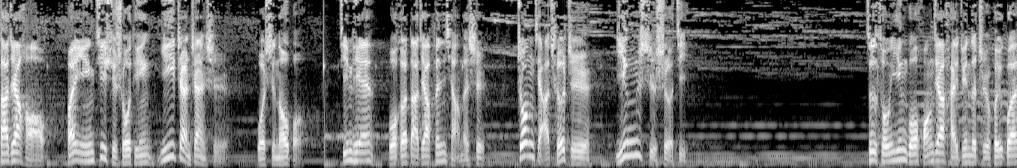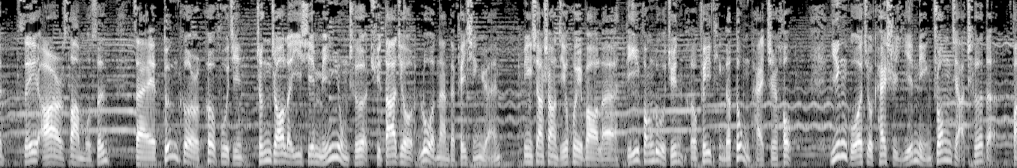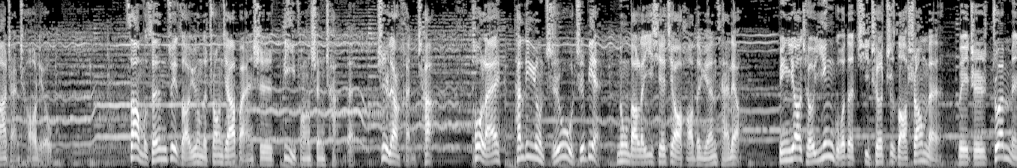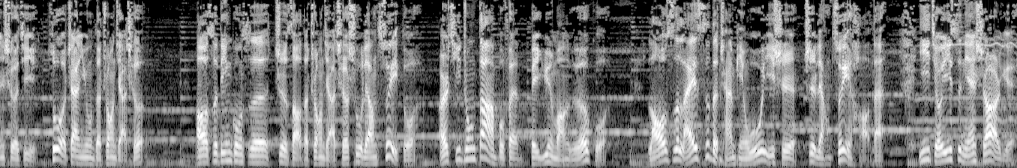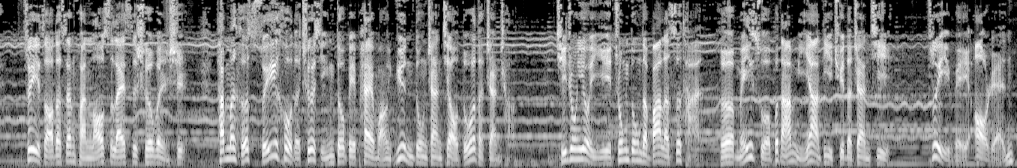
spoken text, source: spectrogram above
大家好，欢迎继续收听一战战史，我是 Noble。今天我和大家分享的是装甲车之英式设计。自从英国皇家海军的指挥官 C.R. 萨姆森在敦刻尔克附近征召了一些民用车去搭救落难的飞行员，并向上级汇报了敌方陆军和飞艇的动态之后，英国就开始引领装甲车的发展潮流。萨姆森最早用的装甲板是地方生产的，质量很差。后来他利用职务之便，弄到了一些较好的原材料。并要求英国的汽车制造商们为之专门设计作战用的装甲车。奥斯丁公司制造的装甲车数量最多，而其中大部分被运往俄国。劳斯莱斯的产品无疑是质量最好的。一九一四年十二月，最早的三款劳斯莱斯车问世，他们和随后的车型都被派往运动战较多的战场，其中又以中东的巴勒斯坦和美索不达米亚地区的战绩。最为傲人。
